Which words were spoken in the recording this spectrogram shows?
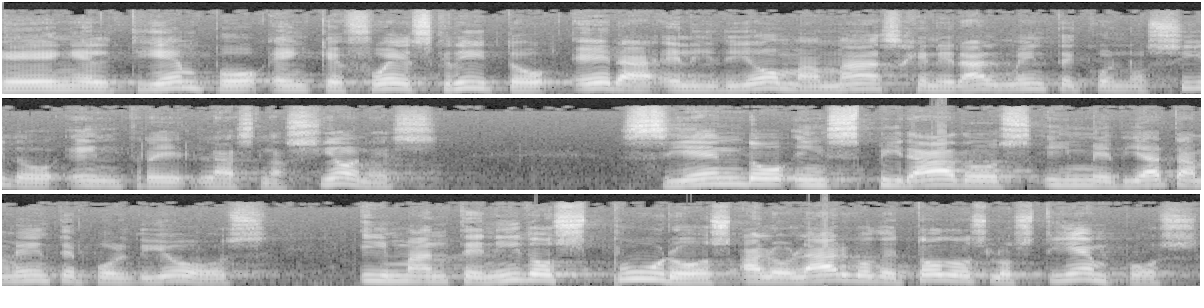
que en el tiempo en que fue escrito era el idioma más generalmente conocido entre las naciones, siendo inspirados inmediatamente por Dios y mantenidos puros a lo largo de todos los tiempos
